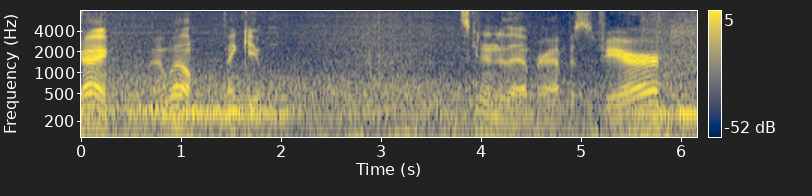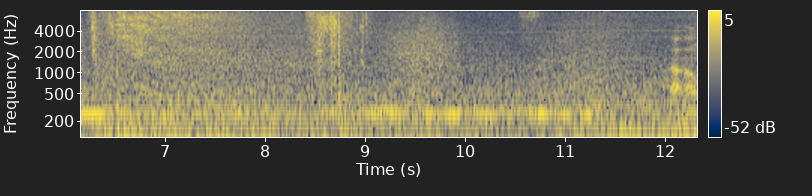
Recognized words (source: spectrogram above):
Okay, I will. Thank you. Let's get into the upper atmosphere. Uh-oh.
